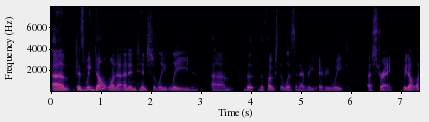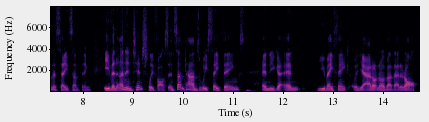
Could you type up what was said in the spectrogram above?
Because um, we don't want to unintentionally lead um, the the folks that listen every every week astray. We don't want to say something even unintentionally false. And sometimes we say things and you got and you may think, "Oh yeah, I don't know about that at all."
